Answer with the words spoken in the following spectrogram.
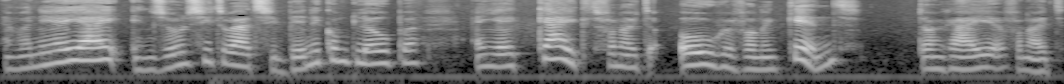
En wanneer jij in zo'n situatie binnenkomt lopen en jij kijkt vanuit de ogen van een kind, dan ga je vanuit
